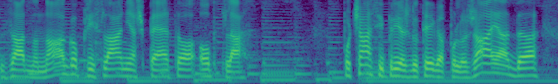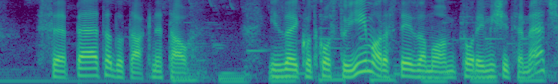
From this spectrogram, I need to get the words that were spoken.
zadnjo nogo prislanjaš peto ob tla počasi priješ do tega položaja, da se peta dotakne tav. In zdaj, kot ko stojimo, raztezamo torej mišice meč,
